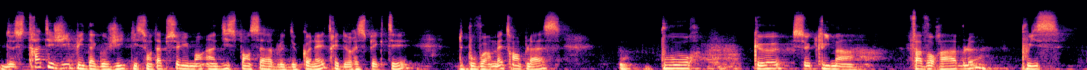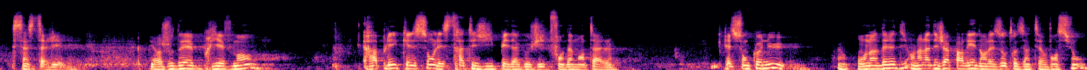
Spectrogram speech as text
de stratégies pédagogiques qui sont absolument indispensables de connaître et de respecter, de pouvoir mettre en place pour que ce climat favorable puisse s'installer. Alors, je voudrais brièvement rappeler quelles sont les stratégies pédagogiques fondamentales. Elles sont connues. On en a déjà parlé dans les autres interventions.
